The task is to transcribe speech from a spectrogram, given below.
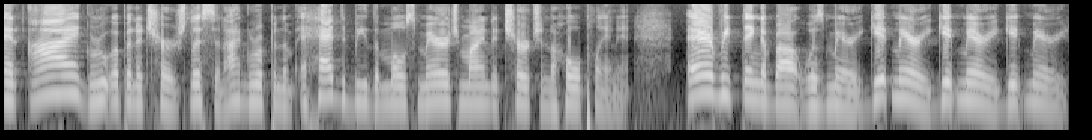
And I grew up in a church. Listen, I grew up in the, it had to be the most marriage minded church in the whole planet. Everything about was married. Get married, get married, get married.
